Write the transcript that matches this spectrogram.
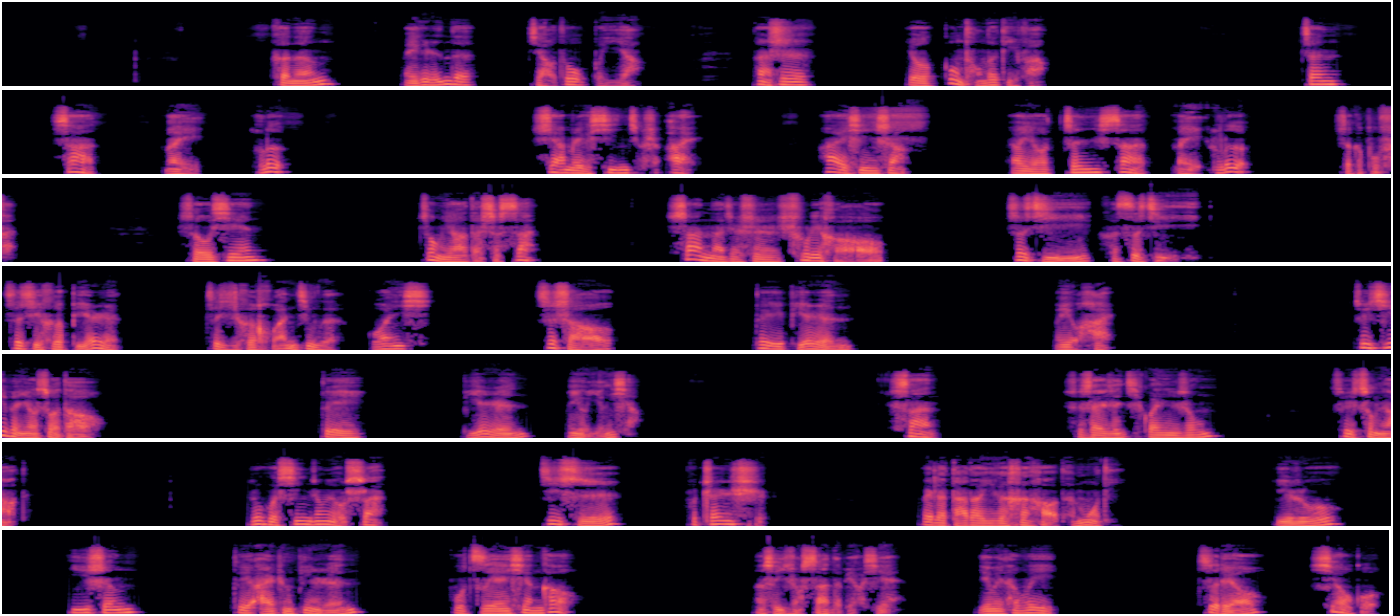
可能每个人的角度不一样，但是有共同的地方。真、善、美、乐，下面这个心就是爱，爱心上要有真、善、美、乐这个部分。首先重要的是善，善呢就是处理好自己和自己，自己和别人。自己和环境的关系，至少对别人没有害。最基本要做到对别人没有影响。善是在人际关系中最重要的。如果心中有善，即使不真实，为了达到一个很好的目的，比如医生对癌症病人不直言相告，那是一种善的表现，因为他为治疗效果、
